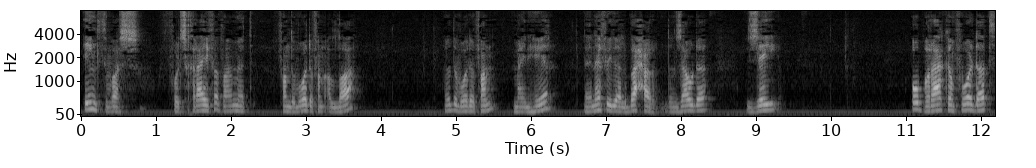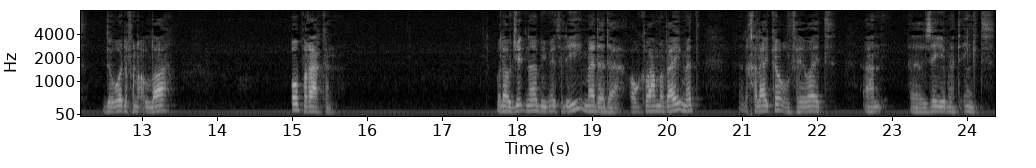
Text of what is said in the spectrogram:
inkt was voor het schrijven van, met, van de woorden van Allah, de woorden van mijn Heer, al-bahar, dan zou de zee opraken voordat de woorden van Allah opraken. Walau jitna bimithlihi madada. Al kwamen wij met een gelijke hoeveelheid aan uh, zeeën met inkt.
